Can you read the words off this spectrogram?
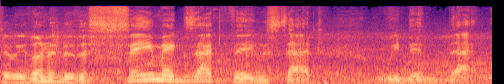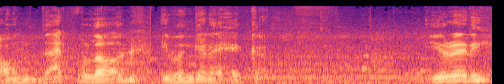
So we're gonna do the same exact things that we did that on that vlog, even get a haircut. You ready?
